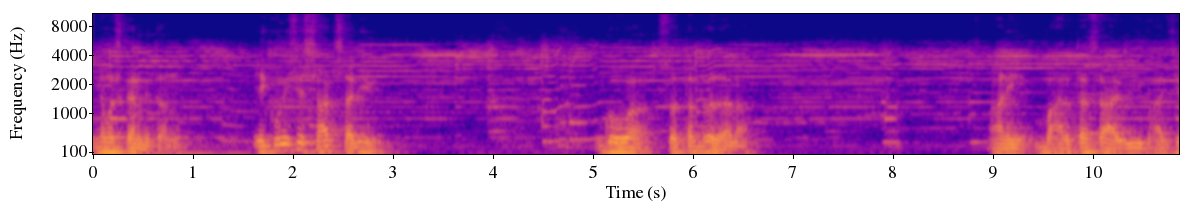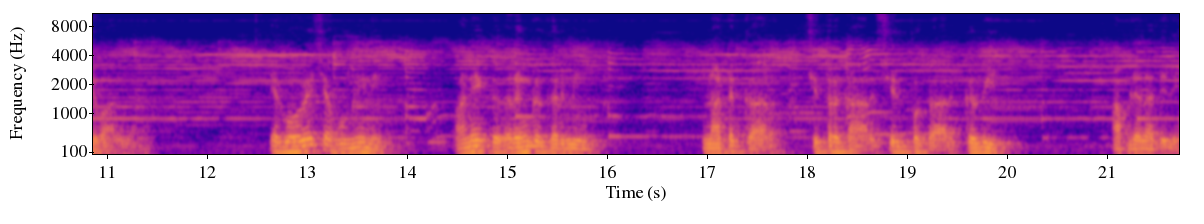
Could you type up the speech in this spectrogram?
नमस्कार मित्रांनो. एकोणीसशे साठ साली गोवा स्वतंत्र झाला आणि भारताचा अविभाज्य भाग झाला या गोव्याच्या भूमीने अनेक रंगकर्मी नाटककार चित्रकार शिल्पकार कवी आपल्याला दिले.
